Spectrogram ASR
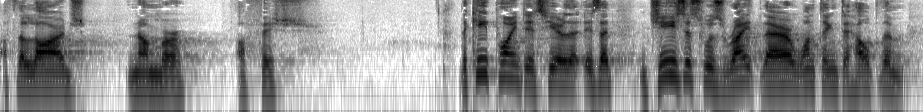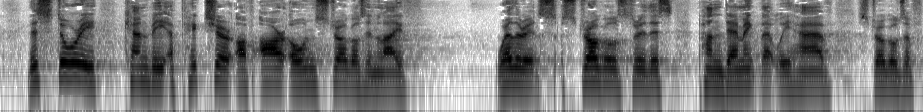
of the large number of fish. The key point is here that is that Jesus was right there wanting to help them. This story can be a picture of our own struggles in life. Whether it's struggles through this pandemic that we have, struggles of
